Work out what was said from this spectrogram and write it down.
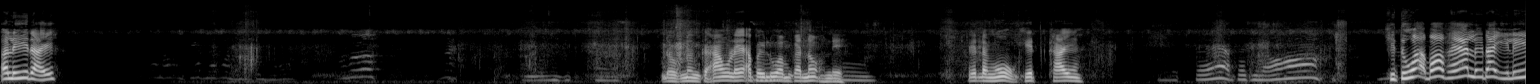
อลีไดดอกหนึ่งก็เอาแล้วเอาไปรวมกันเนาะเด้เห็ดละโงกเห็ดไข่แซ่บพี่น้องขี้ตัวบ่แพ้หรือได้อีหลี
